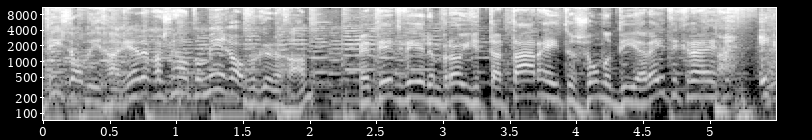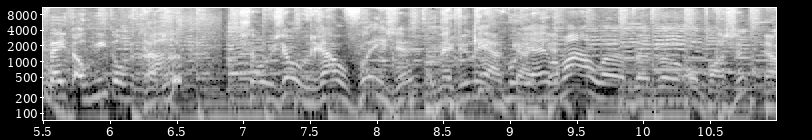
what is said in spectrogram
Die zal die gaan redden. Waar zou het nog meer over kunnen gaan? Met dit weer een broodje tartaar eten zonder diarree te krijgen. Ik weet ook niet of het gaat lukken. Sowieso rauw vlees, hè? Met jullie kip moet je helemaal eh, oppassen. Ja.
